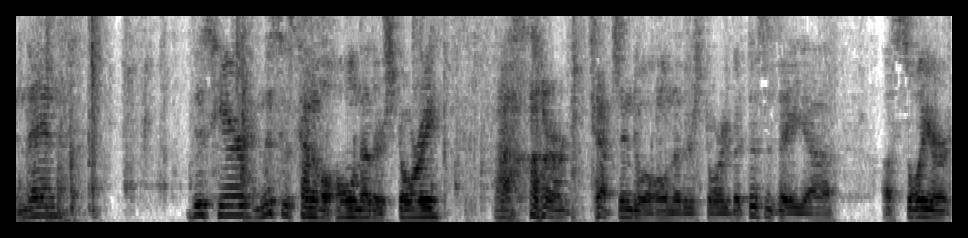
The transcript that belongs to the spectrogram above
And then this here, and this is kind of a whole nother story, uh, or taps into a whole nother story, but this is a, uh, a Sawyer,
